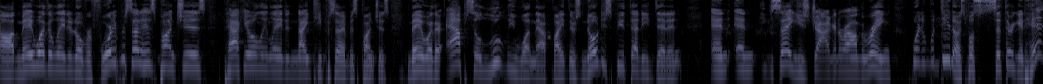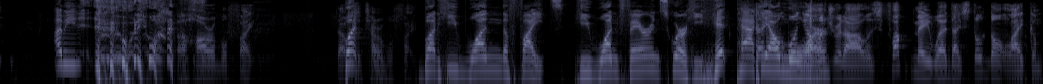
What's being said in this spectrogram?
uh, Mayweather landed over 40% of his punches. Pacquiao only landed 19% of his punches. Mayweather absolutely won that fight. There's no dispute that he didn't. And and saying he's jogging around the ring, what, what Dino supposed to sit there and get hit? I mean, what do you want? A horrible fight. That but was a terrible fight. but he won the fight. He won fair and square. He hit Pacquiao Okay, well, won your more. hundred dollars. Fuck Mayweather. I still don't like him,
